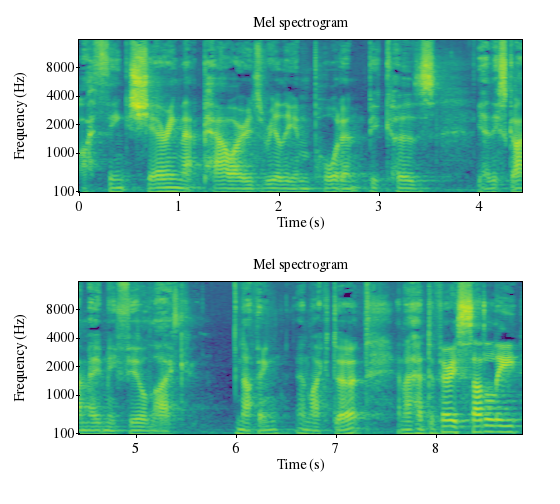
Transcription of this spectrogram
I think sharing that power is really important because, yeah, this guy made me feel like nothing and like dirt. And I had to very subtly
